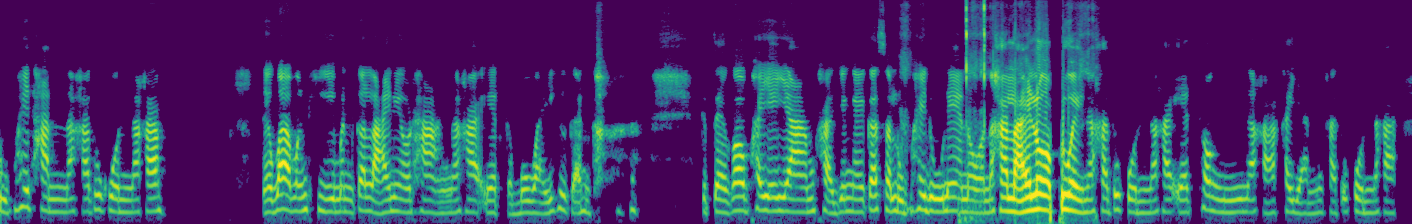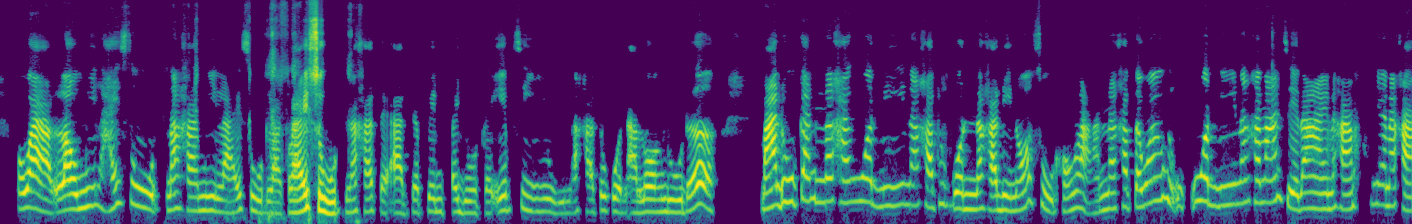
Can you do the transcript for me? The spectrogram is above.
รุปให้ทันนะคะ ทุกคนนะคะ แต่ว่าบางทีมันก็หลายแนวทางนะคะแอดกับโบไว้คือกันค่ะแต่ก็พยายามค่ะ ยังไงก็สรุปให้ดูแน่นอนนะคะ หลายรอบด้วยนะคะ ทุกคนนะคะแอดช่องนี้นะคะ ขยันค่ะ ทุกคนนะคะ เพราะว่าเรามีหลายสูตรนะคะ มีหลายสูตรหลากหลายสูตรนะคะ แต่อาจจะเป็นประโยชน์กับ FC อยู่นะคะ ทุกคนอะลองดูเด้อ มาดูกันนะคะงวดนี้นะคะ ทุกคนนะคะดีเนาะสูตรของหลานนะคะ แต่ว่างวดนี้นะคะน่าเสียดายนะคะ เนี่ยนะคะ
